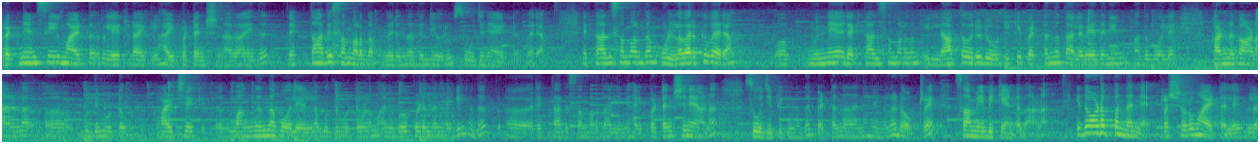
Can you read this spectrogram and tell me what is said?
പ്രഗ്നൻസിയുമായിട്ട് റിലേറ്റഡ് ആയിട്ടുള്ള ഹൈപ്പർ ടെൻഷൻ അതായത് രക്താതിസമ്മർദ്ദം വരുന്നതിന്റെ ഒരു സൂചനയായിട്ട് വരാം. രക്താതിസമ്മർദ്ദം ഉള്ളവർക്ക് വരാം മുന്നേ രക്താതിസമ്മർദ്ദം ഇല്ലാത്ത ഒരു രോഗിക്ക് പെട്ടെന്ന് തലവേദനയും അതുപോലെ കണ്ണ് കാണാനുള്ള ബുദ്ധിമുട്ടും കാഴ്ചയ്ക്ക് മങ്ങുന്ന പോലെയുള്ള ബുദ്ധിമുട്ടുകളും അനുഭവപ്പെടുന്നുണ്ടെങ്കിൽ അത് രക്താതിസമ്മർദ്ദം അല്ലെങ്കിൽ ഹൈപ്പർ ടെൻഷനെയാണ് സൂചിപ്പിക്കുന്നത്. പെട്ടെന്ന് തന്നെ നിങ്ങൾ ഡോക്ടറെ സമീപിക്കേണ്ടതാണ്. ഇതോടൊപ്പം തന്നെ പ്രഷറുമായിട്ട് അല്ലെങ്കിൽ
